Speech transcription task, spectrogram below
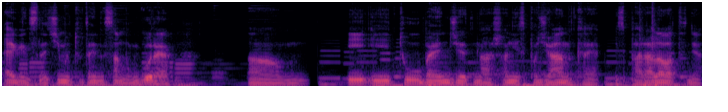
Tak więc lecimy tutaj na samą górę. Um, i, I tu będzie nasza niespodzianka, jak jest paralotnia.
